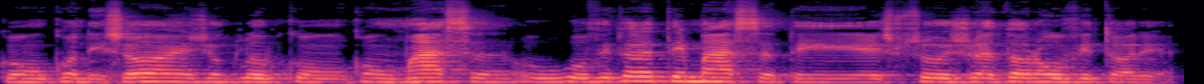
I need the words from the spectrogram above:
com condições, um clube com, com massa. O, o Vitória tem massa, tem, as pessoas adoram o Vitória.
